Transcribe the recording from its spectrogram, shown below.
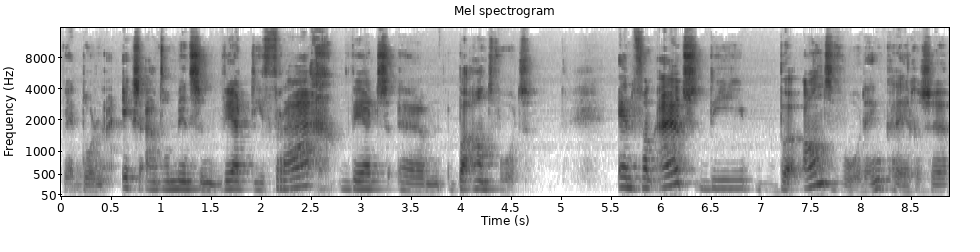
werd door een x aantal mensen werd die vraag werd, beantwoord. En vanuit die beantwoording kregen ze,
